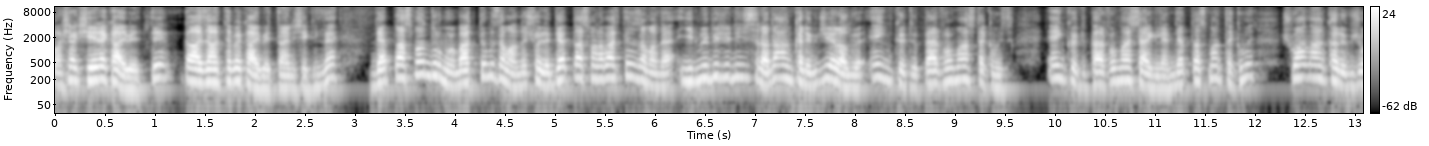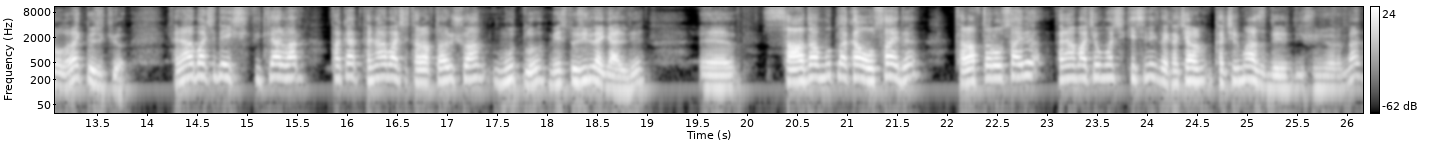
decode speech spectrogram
Başakşehir'e kaybetti. Gaziantep'e kaybetti aynı şekilde. Deplasman durumuna baktığımız zaman da şöyle deplasmana baktığımız zaman da 21. sırada Ankara gücü yer alıyor. En kötü performans takımı, en kötü performans sergileyen deplasman takımı şu an Ankara gücü olarak gözüküyor. Fenerbahçe'de eksiklikler var. Fakat Fenerbahçe taraftarı şu an mutlu. Mesut Özil geldi. Ee, sahada mutlaka olsaydı Taraftar olsaydı Fenerbahçe bu maçı kesinlikle kaçar, kaçırmazdı diye düşünüyorum ben.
